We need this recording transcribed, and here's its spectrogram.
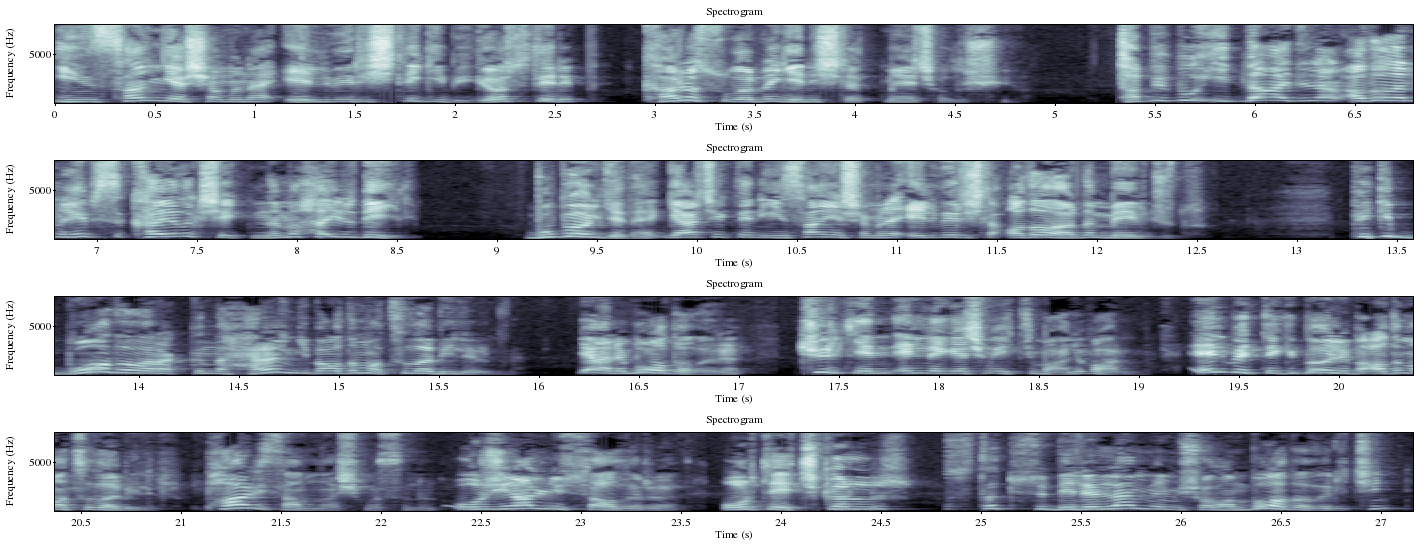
insan yaşamına elverişli gibi gösterip kara sularını genişletmeye çalışıyor. Tabi bu iddia edilen adaların hepsi kayalık şeklinde mi? Hayır değil. Bu bölgede gerçekten insan yaşamına elverişli adalar da mevcut. Peki bu adalar hakkında herhangi bir adım atılabilir mi? Yani bu adaları Türkiye'nin eline geçme ihtimali var mı? Elbette ki böyle bir adım atılabilir. Paris Anlaşması'nın orijinal nüshaları ortaya çıkarılır. Statüsü belirlenmemiş olan bu adalar için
